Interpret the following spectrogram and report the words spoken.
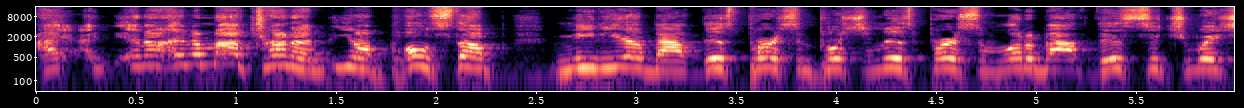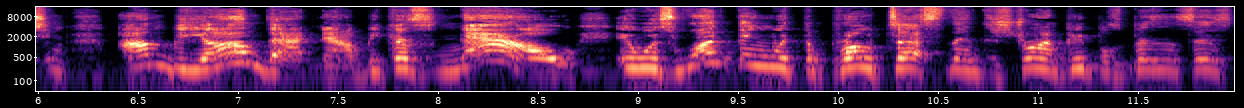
I, I, and, I, am not trying to, you know, post up media about this person pushing this person. What about this situation? I'm beyond that now because now it was one thing with the protests and destroying people's businesses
